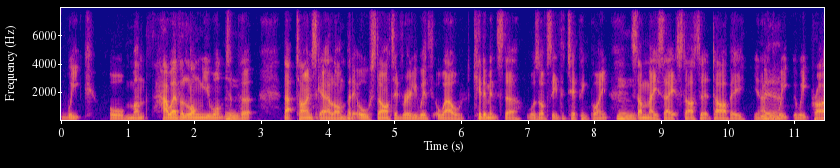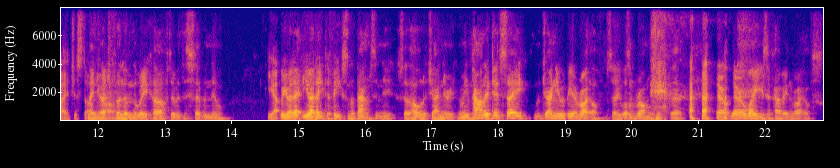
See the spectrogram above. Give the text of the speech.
week or month, however long you want to mm. put that time scale on. But it all started really with well, Kidderminster was obviously the tipping point. Mm. Some may say it started at Derby. You know, yeah. the week the week prior, just then you had. Fulham the week after with the seven 0 yeah. Well, you had you had eight defeats on the bounce, didn't you? So the whole of January. I mean, Pauno did say January would be a write off, so he wasn't wrong. But there, there are ways of having write offs.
